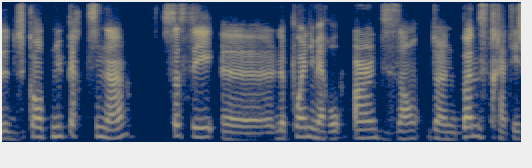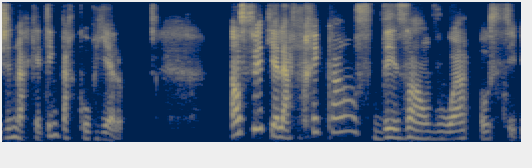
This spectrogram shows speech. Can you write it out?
du contenu pertinent, ça, c'est euh, le point numéro un, disons, d'une bonne stratégie de marketing par courriel. Ensuite, il y a la fréquence des envois aussi.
